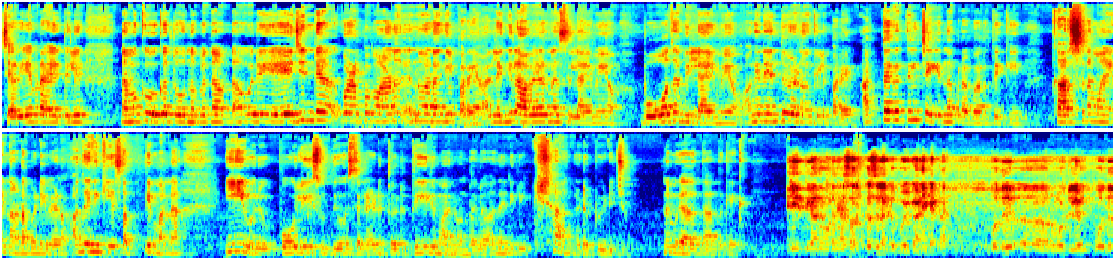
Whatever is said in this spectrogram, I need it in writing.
ചെറിയ പ്രായത്തിൽ നമുക്കൊക്കെ തോന്നും. ഇപ്പം ഒരു ഏജിന്റെ കുഴപ്പമാണ് എന്ന് വേണമെങ്കിൽ പറയാം. അല്ലെങ്കിൽ അവയർനെസ് ഇല്ലായ്മയോ ബോധമില്ലായ്മയോ അങ്ങനെ എന്ത് വേണമെങ്കിലും പറയാം. അത്തരത്തിൽ ചെയ്യുന്ന പ്രവൃത്തിക്ക് കർശനമായ നടപടി വേണം. അതെനിക്ക് സത്യം പറഞ്ഞാൽ ഈ ഒരു പോലീസ് ഉദ്യോഗസ്ഥൻ എടുത്തൊരു തീരുമാനമുണ്ടല്ലോ. അതെനിക്ക് ഇക്ഷ അങ്ങോട്ട് പിടിച്ചു. നമുക്കതെന്താണെന്ന് കേൾക്കാം സർക്കസിലൊക്കെ പോയി കാണിക്കട്ടെ. പൊതു റോഡിലും പൊതു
